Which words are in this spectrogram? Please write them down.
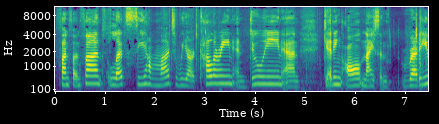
Fun, fun, fun. Let's see how much we are coloring and doing and getting all nice and ready.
